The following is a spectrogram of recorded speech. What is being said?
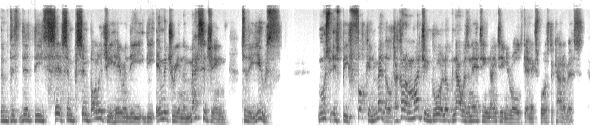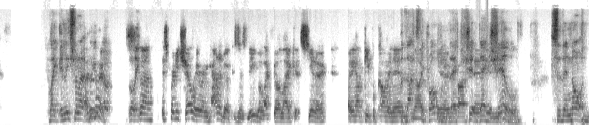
The the the, the symbology here and the the imagery and the messaging to the youth must just be fucking mental. I can't imagine growing up now as an 18, 19 year old getting exposed to cannabis. Like at least when I, I don't know. Like, it's, uh, it's pretty chill here in Canada because it's legal. I feel like it's you know they have people coming in. But that's like, the problem. You know, they're chi- they're chill, so they're not.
